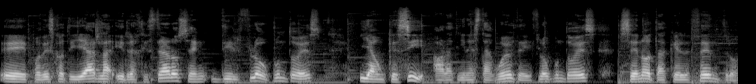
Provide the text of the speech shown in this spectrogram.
Eh, podéis cotillarla y registraros en dealflow.es y aunque sí, ahora tiene esta web de dealflow.es, se nota que el centro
